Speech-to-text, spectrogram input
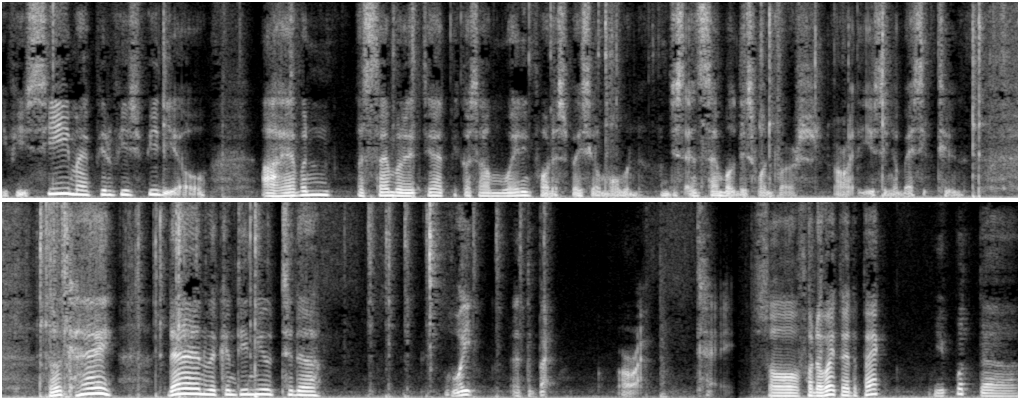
If you see my previous video I haven't assembled it yet because I'm waiting for the special moment. I'm just assemble this one first alright using a basic tune. Okay then we continue to the weight at the back. Alright okay. So for the weight at the back you put the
